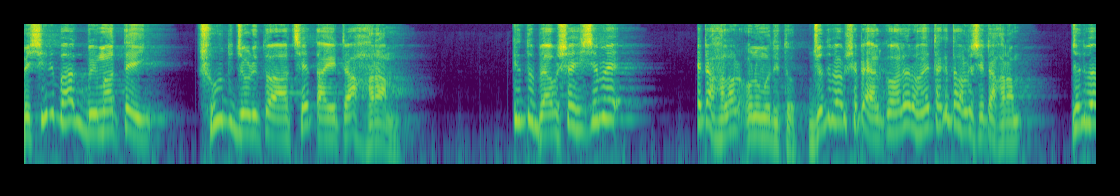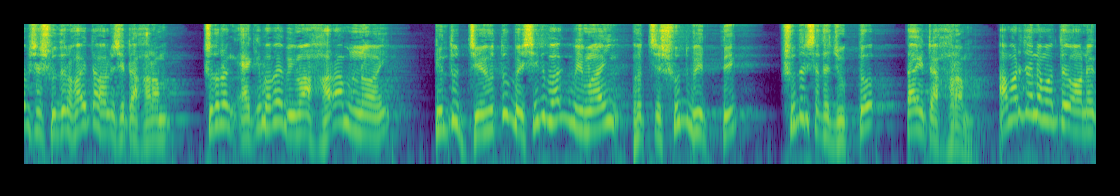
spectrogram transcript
বেশিরভাগ বিমাতেই সুদ জড়িত আছে, তাই এটা হারাম। কিন্তু ব্যবসা হিসেবে এটা হালাল অনুমোদিত। যদি ব্যবসাটা অ্যালকোহলের হয়ে থাকে তাহলে সেটা হারাম। যদি ব্যবসা সুদের হয় তাহলে সেটা হারাম। সুতরাং একইভাবে বিমা হারাম নয়, কিন্তু যেহেতু বেশিরভাগ বিমাই হচ্ছে সুদ ভিত্তিক সুদের সাথে যুক্ত, তাই এটা হারাম। আমার জানা মতে অনেক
